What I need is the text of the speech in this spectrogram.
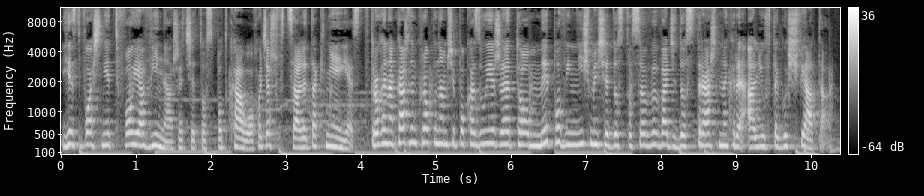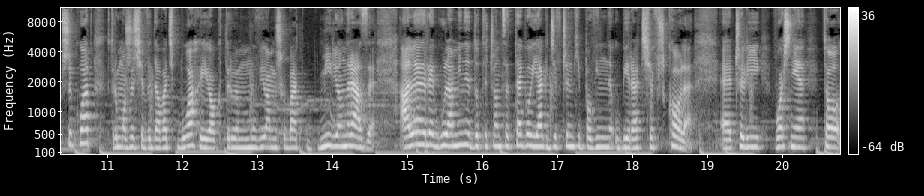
jest właśnie Twoja wina, że Cię to spotkało, chociaż wcale tak nie jest. Trochę na każdym kroku nam się pokazuje, że to my powinniśmy się dostosowywać do strasznych realiów tego świata. Przykład, który może się wydawać błahy i o którym mówiłam już chyba milion razy, ale regulaminy dotyczące tego, jak dziewczynki powinny ubierać się w szkole. E, czyli właśnie to,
